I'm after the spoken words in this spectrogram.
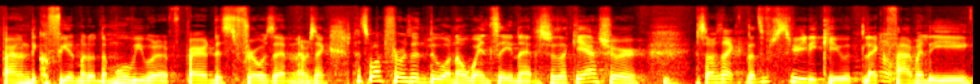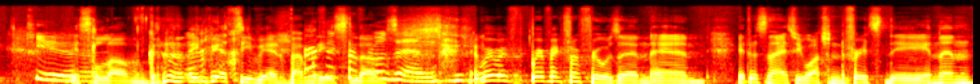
parang di ko feel manood the movie. But pero this Frozen, I was like, let's watch Frozen 2 on a Wednesday night. She was like, yeah, sure. So I was like, that's really cute. Like oh. family Oh, Cute. is love. ABS-CBN family Perfect is for love. Frozen. Yeah, perfect, perfect for Frozen, and it was nice. We watched on the first day, and then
